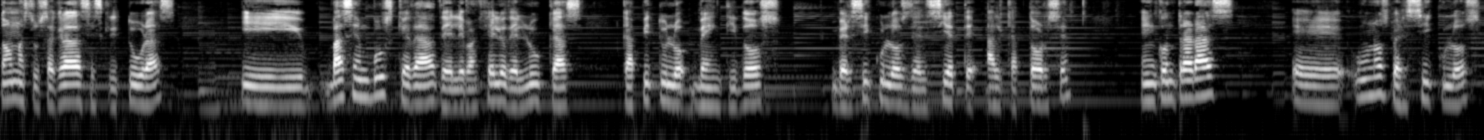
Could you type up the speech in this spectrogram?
tomas tus sagradas escrituras, y vas en búsqueda del Evangelio de Lucas capítulo 22 versículos del 7 al 14, encontrarás eh, unos versículos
